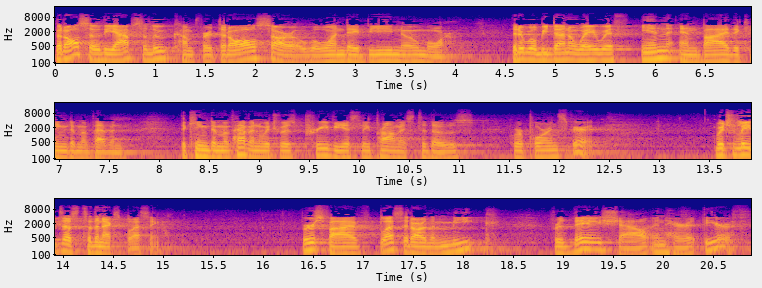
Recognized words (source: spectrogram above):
but also the absolute comfort that all sorrow will one day be no more, that it will be done away with in and by the kingdom of heaven, the kingdom of heaven which was previously promised to those who are poor in spirit. Which leads us to the next blessing. Verse 5 Blessed are the meek, for they shall inherit the earth.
